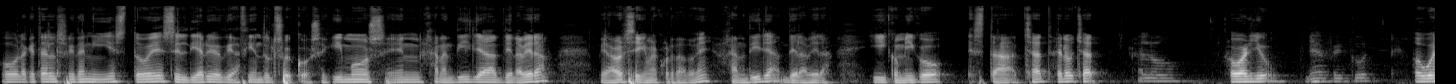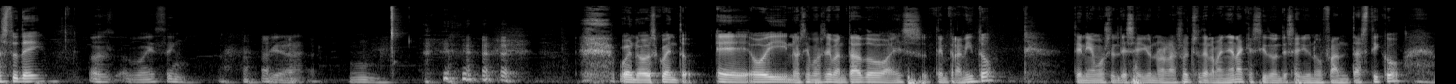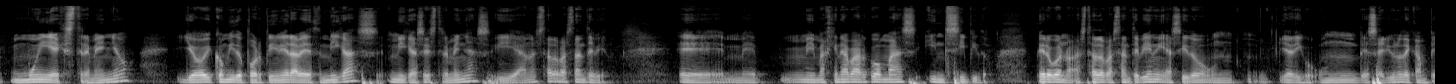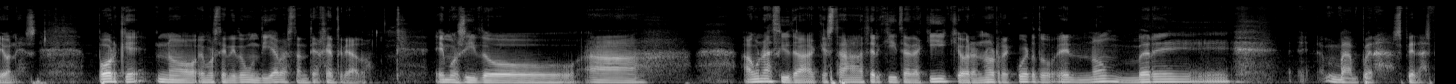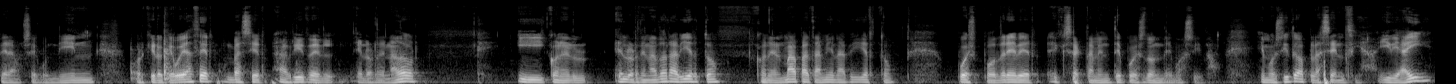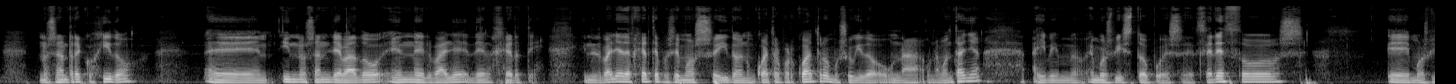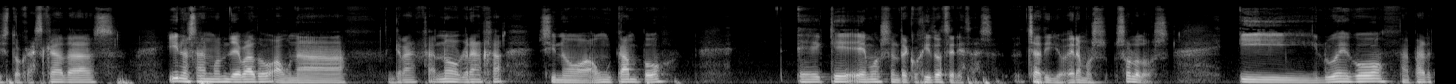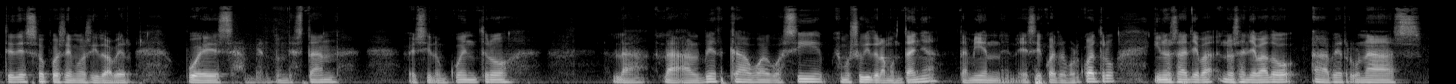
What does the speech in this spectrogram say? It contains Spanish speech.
Hola, ¿qué tal? Soy Dani y esto es el diario de Haciendo el Sueco. Seguimos en Jarandilla de la Vera. Mira, ahora sí que me he acordado, ¿eh? Jarandilla de la Vera. Y conmigo está Chat. Hello, Chat. Hello. How are you? Yeah, very good. How was today? Uh, amazing. yeah. Mm. Bueno, os cuento. Eh, hoy nos hemos levantado es tempranito. Teníamos el desayuno a las 8 de la mañana, que ha sido un desayuno fantástico, muy extremeño. Yo he comido por primera vez migas, migas extremeñas, y han estado bastante bien. Eh, me, me imaginaba algo más insípido, pero bueno, ha estado bastante bien y ha sido un, ya digo, un desayuno de campeones, porque no hemos tenido un día bastante ajetreado. Hemos ido a a una ciudad que está cerquita de aquí, que ahora no recuerdo el nombre. Va, espera, espera, espera un segundín, porque lo que voy a hacer va a ser abrir el, el ordenador y con el, el ordenador abierto, con el mapa también abierto, pues podré ver exactamente pues dónde hemos ido. Hemos ido a Plasencia y de ahí nos han recogido eh, y nos han llevado en el Valle del Jerte. En el Valle del Jerte pues hemos ido en un 4x4, hemos subido una, una montaña, ahí hemos visto pues cerezos, eh, hemos visto cascadas y nos hemos llevado a una granja, no granja, sino a un campo eh, que hemos recogido cerezas. Chad y yo, éramos solo dos. Y luego, aparte de eso, pues hemos ido a ver pues a ver dónde están, a ver si lo encuentro, la, la alberca o algo así. Hemos subido la montaña, también en ese 4x4, y nos, ha lleva, nos han llevado a ver unas...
